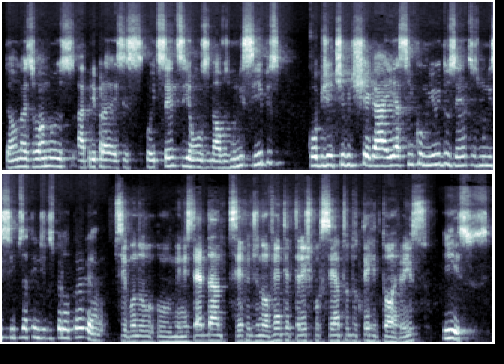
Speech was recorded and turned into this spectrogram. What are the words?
Então, nós vamos abrir para esses 811 novos municípios com o objetivo de chegar aí a 5.200 municípios atendidos pelo programa. Segundo o Ministério, dá cerca de 93% do território, é isso? Isso.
